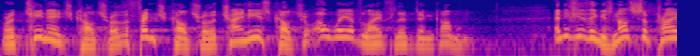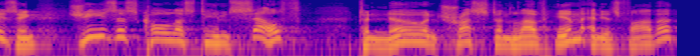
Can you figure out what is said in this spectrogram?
or a teenage culture, or the French culture, or the Chinese culture, a way of life lived in common. And if you think it's not surprising, Jesus called us to himself to know and trust and love him and his Father.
